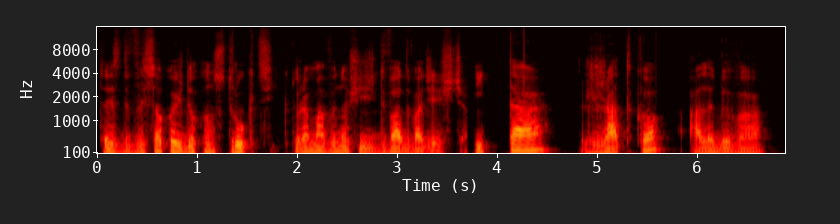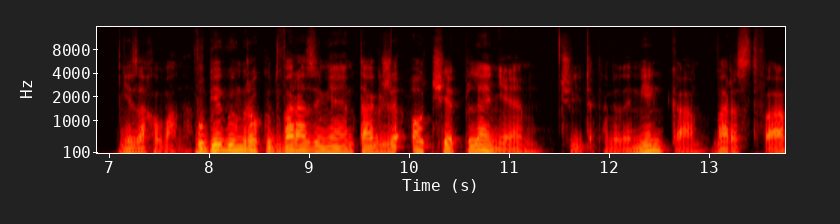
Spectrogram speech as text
To jest wysokość do konstrukcji, która ma wynosić 2,20. I ta rzadko, ale bywa niezachowana. W ubiegłym roku dwa razy miałem tak, że ocieplenie czyli tak naprawdę miękka warstwa,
